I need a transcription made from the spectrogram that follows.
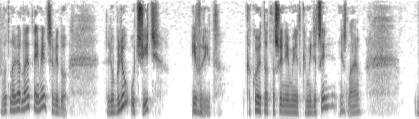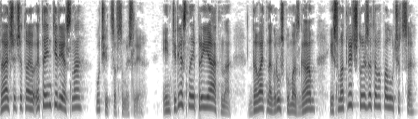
Вот, наверное, это имеется в виду. Люблю учить иврит. Какое это отношение имеет к медицине, не знаю. Дальше читаю. Это интересно, учиться в смысле. Интересно и приятно давать нагрузку мозгам и смотреть, что из этого получится.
